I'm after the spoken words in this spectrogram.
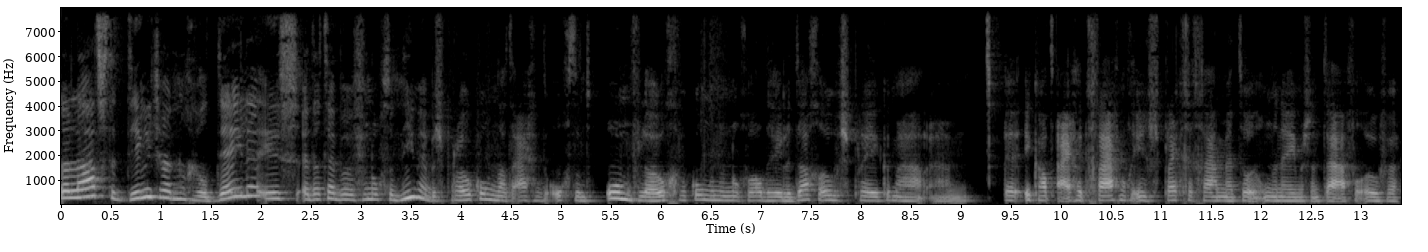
de laatste dingetje wat ik nog wil delen is, en dat hebben we vanochtend niet meer besproken, omdat eigenlijk de ochtend omvloog. We konden er nog wel de hele dag over spreken, maar um, ik had eigenlijk graag nog in gesprek gegaan met de ondernemers aan tafel over,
